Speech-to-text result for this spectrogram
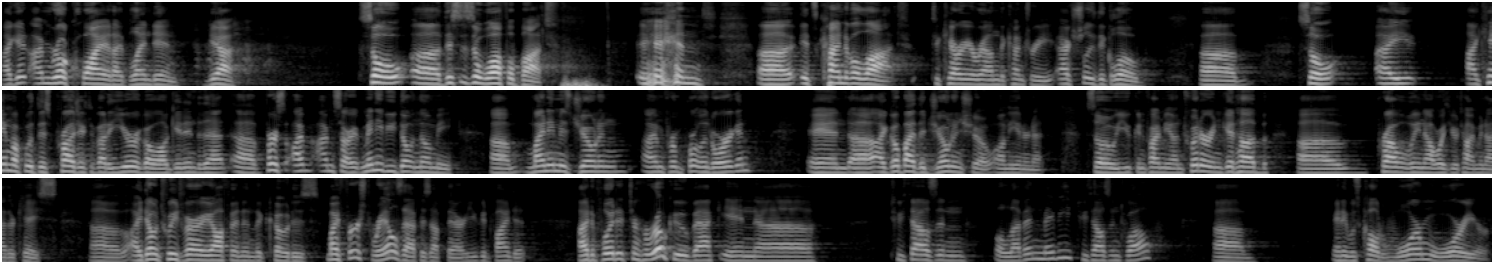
I get, I'm real quiet, I blend in. Yeah. So uh, this is a waffle bot. And uh, it's kind of a lot to carry around the country, actually the globe. Uh, so I, I came up with this project about a year ago. I'll get into that. Uh, first, I'm, I'm sorry, many of you don't know me. Um, my name is Jonan. I'm from Portland, Oregon. And uh, I go by the Jonan Show on the internet. So you can find me on Twitter and GitHub. Uh, probably not worth your time in either case. Uh, I don't tweet very often, and the code is, my first Rails app is up there. You can find it. I deployed it to Heroku back in uh, 2011, maybe, 2012. Um, and it was called Warm Warrior,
